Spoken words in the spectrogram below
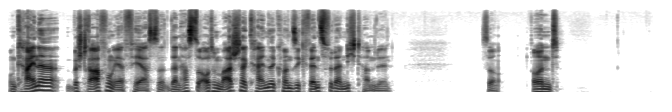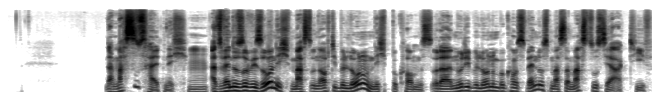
und keine Bestrafung erfährst, dann hast du automatisch halt keine Konsequenz für dein Nichthandeln. So. Und dann machst du es halt nicht. Mhm. Also wenn du sowieso nicht machst und auch die Belohnung nicht bekommst oder nur die Belohnung bekommst, wenn du es machst, dann machst du es ja aktiv.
